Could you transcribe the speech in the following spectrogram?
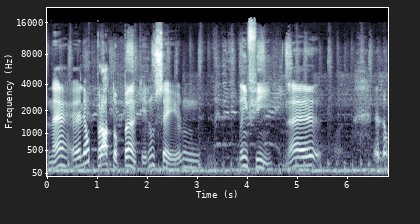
né? Ele é um proto-punk, não sei. não- Enfim, né? Ele não,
